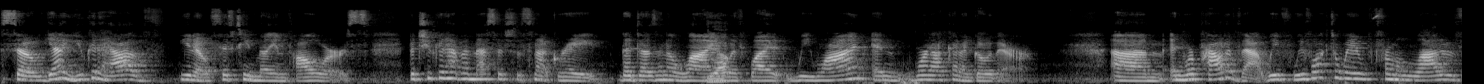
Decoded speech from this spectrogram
So yeah you could have you know 15 million followers but you could have a message that's not great that doesn't align with what we want and we're not going to go there um, and we're proud of that we've we've walked away from a lot of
